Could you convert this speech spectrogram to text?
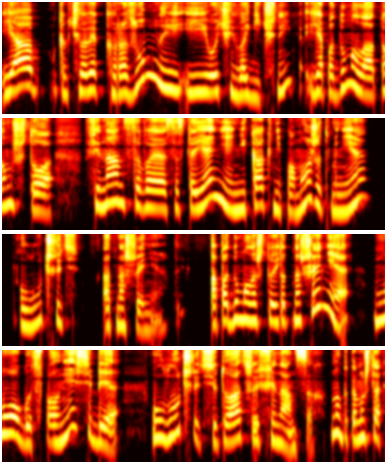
Я, как человек разумный и очень логичный, я подумала о том, что финансовое состояние никак не поможет мне улучшить отношения. А подумала, что отношения могут вполне себе улучшить ситуацию в финансах. Ну, потому что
